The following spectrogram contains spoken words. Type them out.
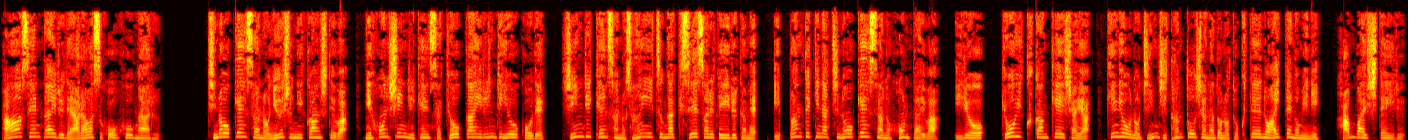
パーセンタイルで表す方法がある。知能検査の入手に関しては、日本心理検査協会倫理要項で、心理検査の算一が規制されているため、一般的な知能検査の本体は、医療、教育関係者や企業の人事担当者などの特定の相手のみに販売している。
